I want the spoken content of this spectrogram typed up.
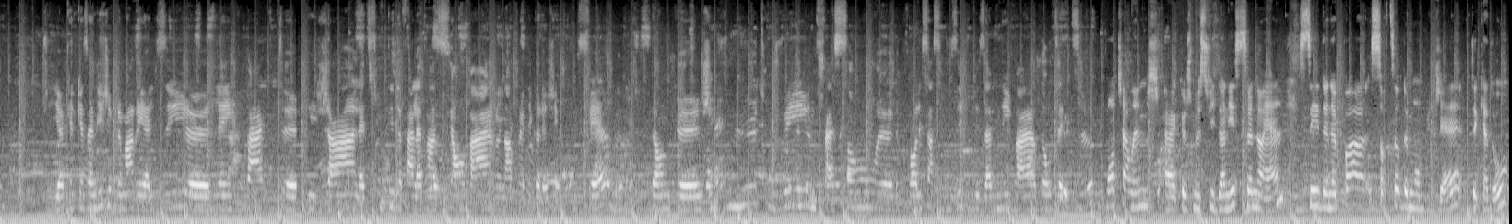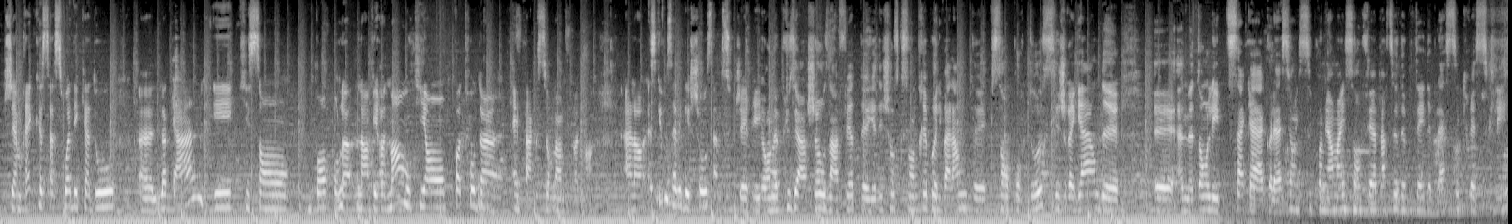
Puis il y a quelques années, j'ai vraiment réalisé euh, l'impact euh, des gens, la difficulté de faire la transition vers une empreinte écologique plus faible. Donc, euh, j'ai voulu trouver une façon euh, de pouvoir les sensibiliser et les amener vers d'autres habitudes. Mon challenge que je me suis donné ce Noël, c'est de ne pas sortir de mon budget de cadeaux. J'aimerais que ça soit des cadeaux locaux et qui sont bons pour l'environnement ou qui n'ont pas trop d'impact sur l'environnement. Alors, est-ce que vous avez des choses à me suggérer? On a plusieurs choses en fait. Il y a des choses qui sont très polyvalentes, euh, qui sont pour tous. Si je regarde, euh, euh, admettons, les petits sacs à collation ici, premièrement, ils sont faits à partir de bouteilles de plastique recyclées.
